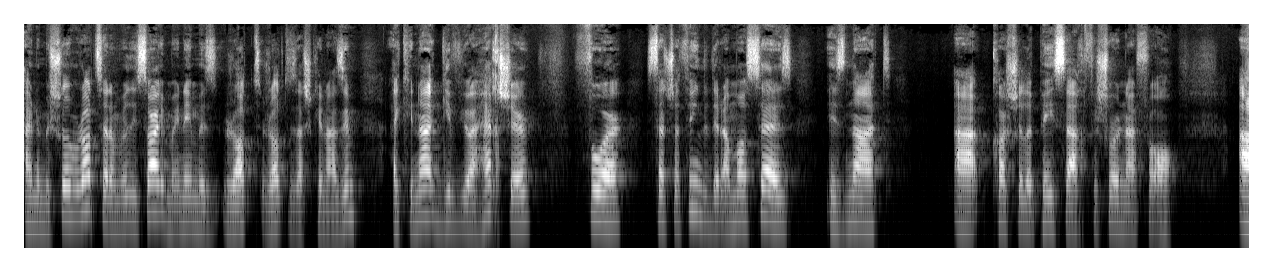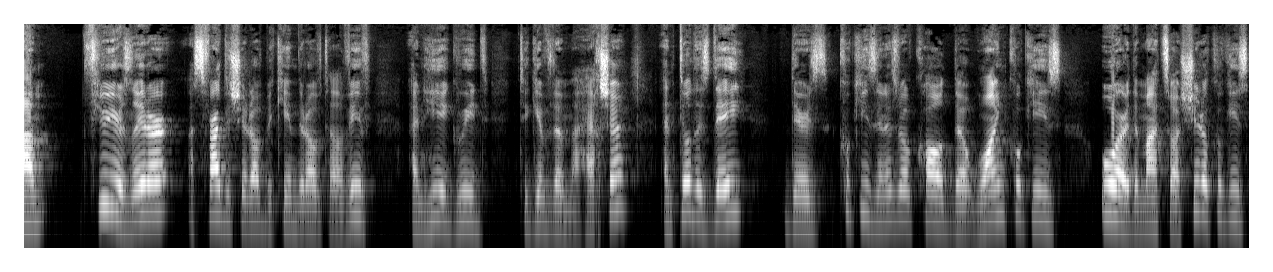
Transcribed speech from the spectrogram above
And Meshulam Roth said, "I'm really sorry. My name is Roth. Roth is Ashkenazim. I cannot give you a hechsher for such a thing that the Ramos says is not." uh, kosher Pesach, for sure not for all. Um, a few years later, Asfardi Shirov became the Rav of Tel Aviv, and he agreed to give them a hechsher. Until this day, there's cookies in Israel called the wine cookies or the matzah shiro cookies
